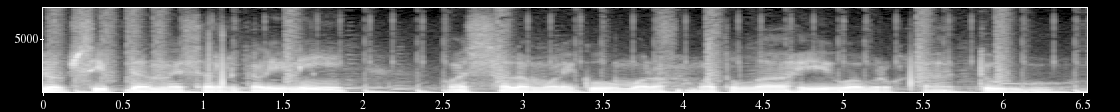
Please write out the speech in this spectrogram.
dropship dan reseller kali ini. Wassalamualaikum warahmatullahi wabarakatuh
